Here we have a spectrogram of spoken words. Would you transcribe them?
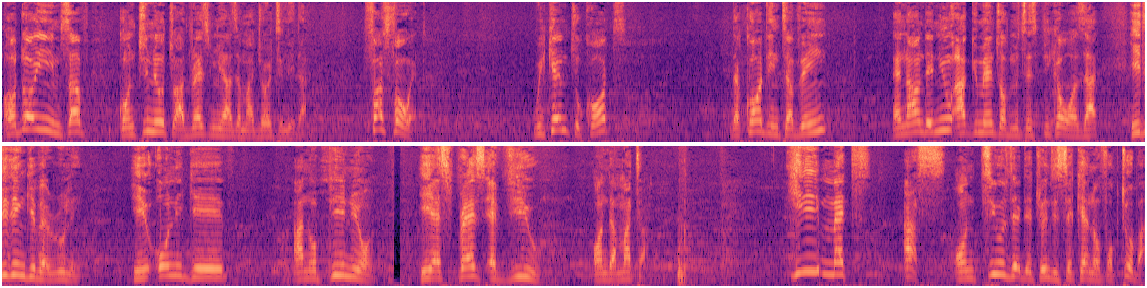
Although he himself continued to address me as a majority leader. Fast forward, we came to court, the court intervened, and now the new argument of Mr. Speaker was that he didn't give a ruling. He only gave an opinion. He expressed a view on the matter. He met us on Tuesday, the 22nd of October,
